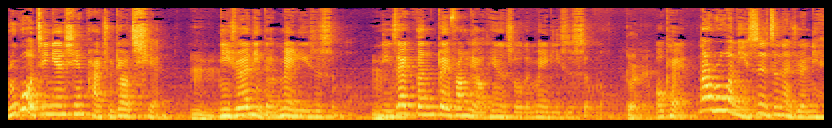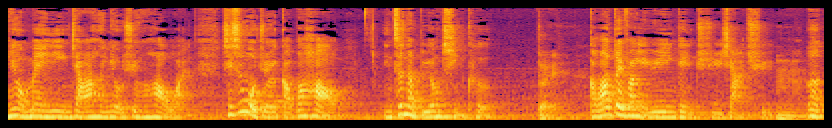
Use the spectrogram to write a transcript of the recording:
如果今天先排除掉钱，嗯，你觉得你的魅力是什么？嗯、你在跟对方聊天的时候的魅力是什么？对，OK。那如果你是真的觉得你很有魅力，你讲话很有趣，很好玩，其实我觉得搞不好你真的不用请客，对，搞不好对方也愿意跟你继续下去，嗯嗯。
